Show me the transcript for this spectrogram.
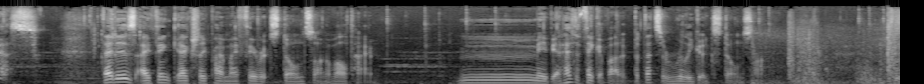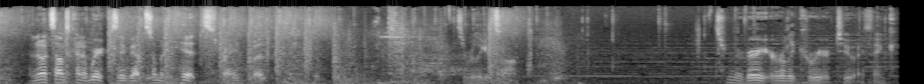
Yes. That is, I think, actually probably my favorite Stone song of all time. Mm, maybe. I'd have to think about it, but that's a really good Stone song. I know it sounds kind of weird because they've got so many hits, right? But a really good song. It's from their very early career, too, I think.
